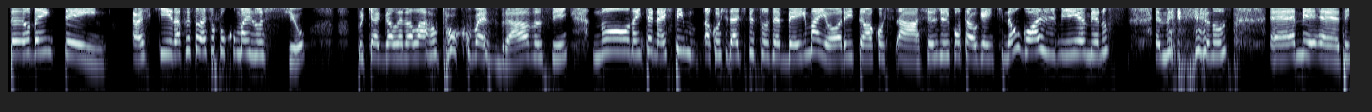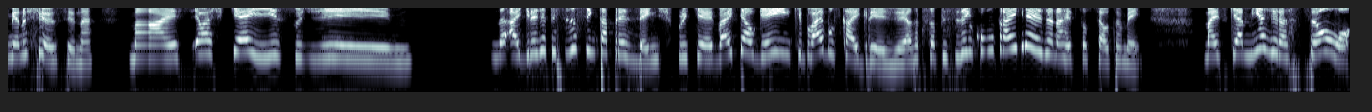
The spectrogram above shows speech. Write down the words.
também tem. Acho que na FFLete é um pouco mais hostil, porque a galera lá é um pouco mais brava, assim. No, na internet tem a quantidade de pessoas é bem maior, então a, a chance de eu encontrar alguém que não gosta de mim é menos. É menos é, me- é, tem menos chance, né? Mas eu acho que é isso de. A igreja precisa sim estar presente, porque vai ter alguém que vai buscar a igreja, essa pessoa precisa encontrar a igreja na rede social também. Mas que a minha geração,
